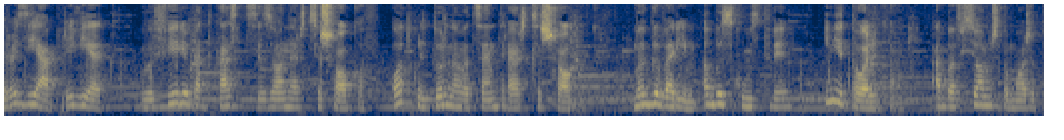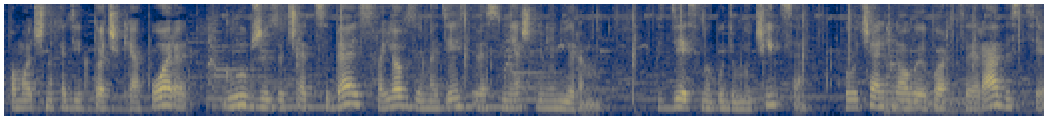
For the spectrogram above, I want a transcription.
Друзья, привет! В эфире подкаст «Сезон артишоков» от культурного центра «Артишок». Мы говорим об искусстве и не только, обо всем, что может помочь находить точки опоры, глубже изучать себя и свое взаимодействие с внешним миром. Здесь мы будем учиться, получать новые порции радости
